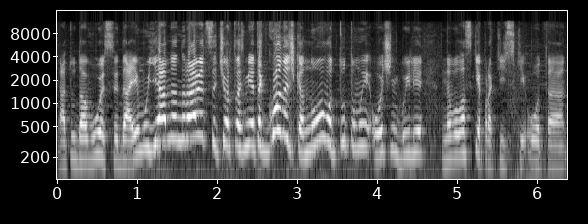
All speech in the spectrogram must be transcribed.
от удовольствия. Да, ему явно нравится, черт возьми, это гоночка, но вот тут мы очень были на волоске практически от а,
